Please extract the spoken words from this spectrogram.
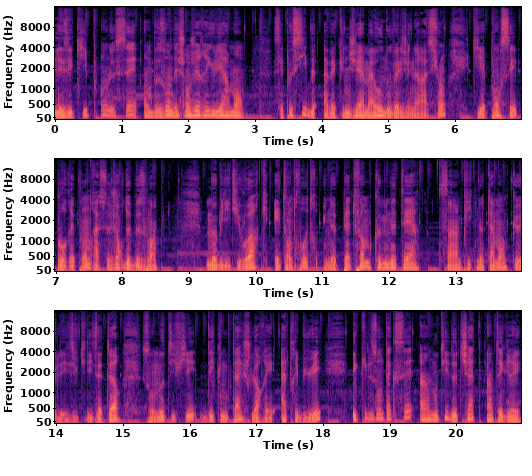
les équipes, on le sait, ont besoin d'échanger régulièrement. C'est possible avec une GMAO nouvelle génération qui est pensée pour répondre à ce genre de besoins. Mobility Work est entre autres une plateforme communautaire. Ça implique notamment que les utilisateurs sont notifiés dès qu'une tâche leur est attribuée et qu'ils ont accès à un outil de chat intégré.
